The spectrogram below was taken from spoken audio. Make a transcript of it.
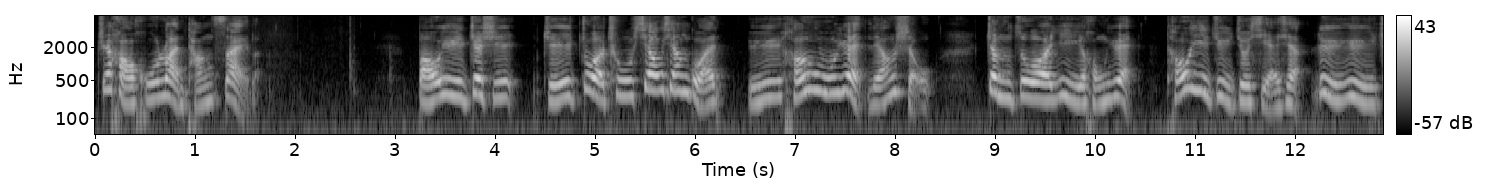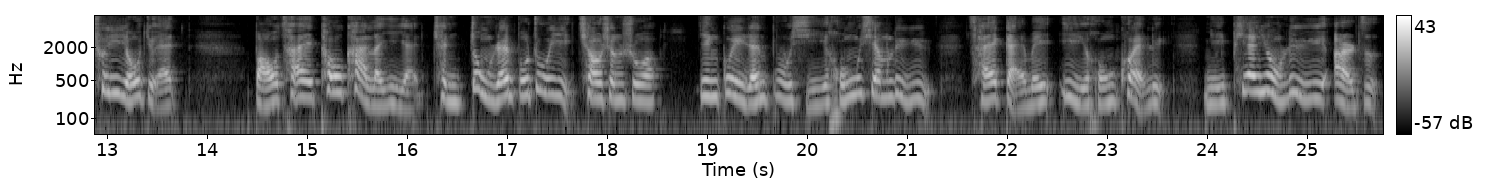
只好胡乱搪塞了。宝玉这时只做出潇湘馆与恒芜苑两首，正作忆红院，头一句就写下“绿玉春犹卷”。宝钗偷看了一眼，趁众人不注意，悄声说：“因贵人不喜红香绿玉。”才改为一红快绿，你偏用绿玉二字，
